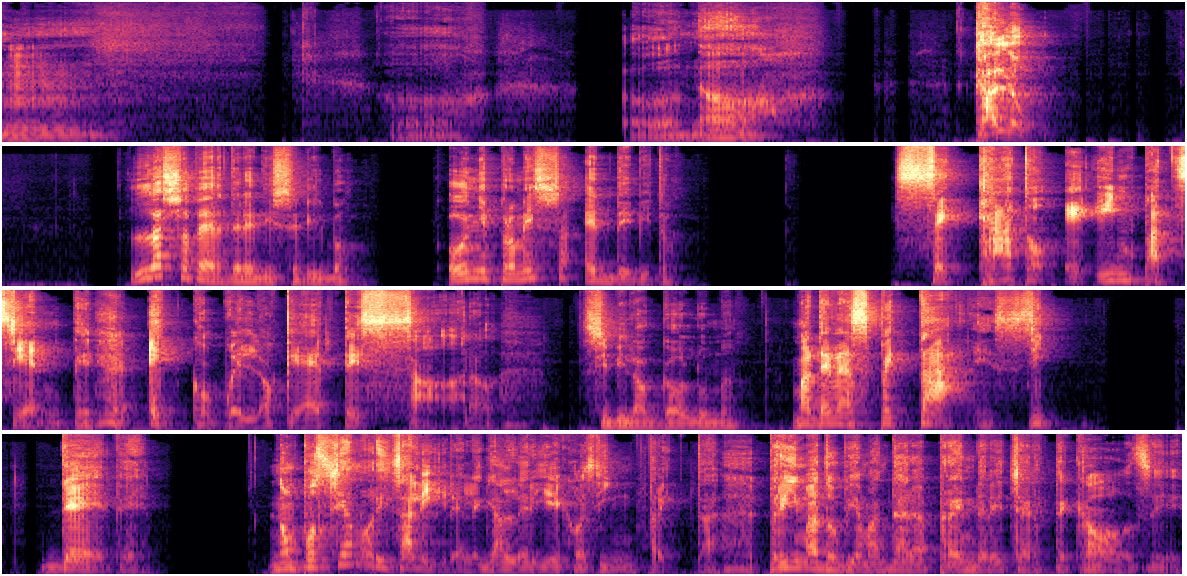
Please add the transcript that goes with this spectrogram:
Mm. Oh, oh no. Callu! Lascia perdere, disse Bilbo. Ogni promessa è debito seccato e impaziente. Ecco quello che è tesoro, sibilò Gollum. Ma deve aspettare, sì. Deve. Non possiamo risalire le gallerie così in fretta. Prima dobbiamo andare a prendere certe cose.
